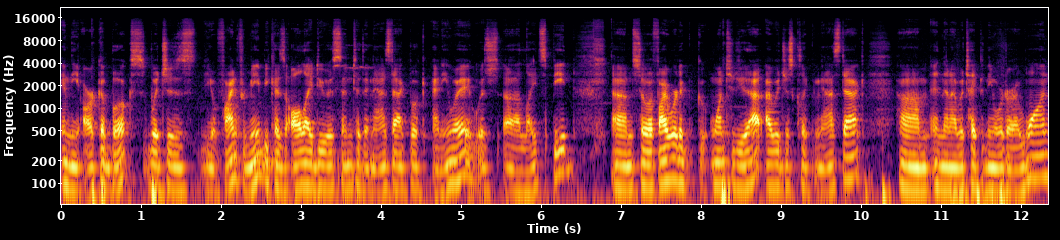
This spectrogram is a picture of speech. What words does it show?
and the Arca books, which is you know fine for me because all I do is send to the Nasdaq book anyway, which uh, Lightspeed. Um, so if I were to want to do that, I would just click Nasdaq, um, and then I would type in the order I want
